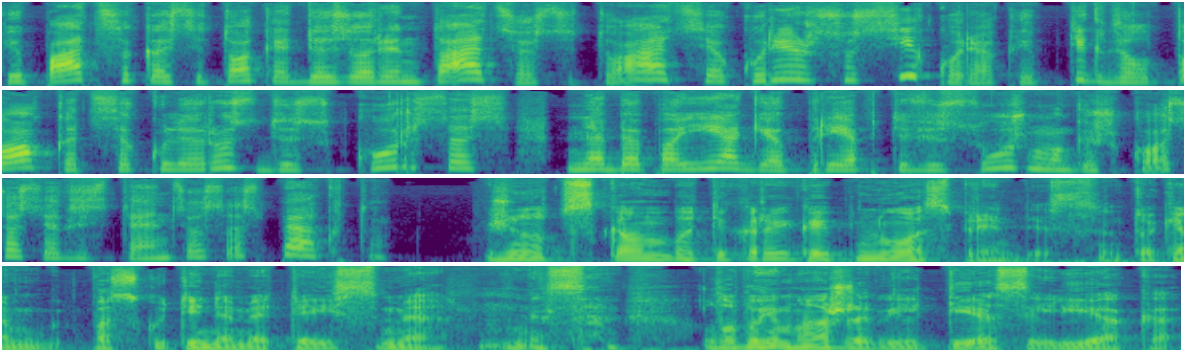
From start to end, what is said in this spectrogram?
kaip atsakas į tokią dezorientacijos situaciją, kuri ir susikūrė kaip tik dėl to, kad sekuliarus diskursas nebepajėgia priepti visų žmogiškosios egzistencijos aspektų. Žinot, skamba tikrai kaip nuosprendis tokiam paskutinėme teisme, nes labai maža vilties lieka.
